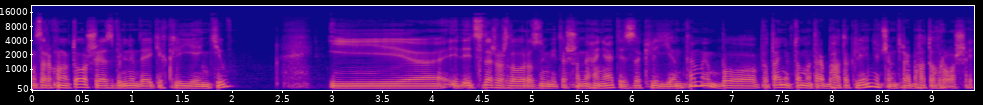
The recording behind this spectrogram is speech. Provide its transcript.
за рахунок того, що я звільнив деяких клієнтів. І, і це теж важливо розуміти, що не ганяйтесь за клієнтами, бо питання в тому, треба багато клієнтів, чим треба багато грошей.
